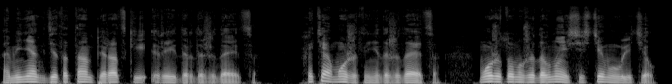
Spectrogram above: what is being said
А меня где-то там пиратский рейдер дожидается. Хотя, может, и не дожидается. Может, он уже давно из системы улетел.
